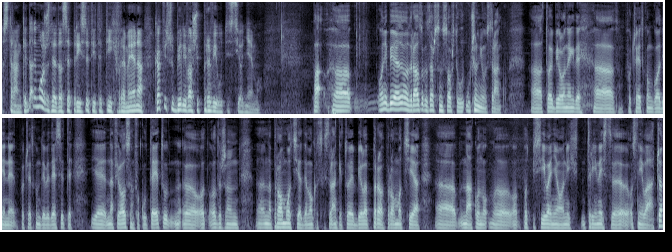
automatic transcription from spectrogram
stranke. Da li možete da se prisetite tih vremena? Kakvi su bili vaši prvi utisci od njemu? Pa, uh, on je bio jedan od razloga zašto sam se uopšte učlanio u stranku. A, to je bilo negde a, početkom godine, početkom 90. je na filozofskom fakultetu a, održan a, na promocija demokratske stranke. To je bila prva promocija a, nakon a, potpisivanja onih 13 a, osnivača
